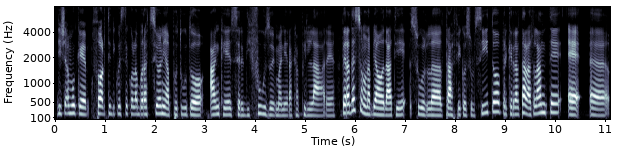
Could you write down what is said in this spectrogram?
diciamo che forte di queste collaborazioni ha potuto anche essere diffuso in maniera capillare. Per adesso non abbiamo dati sul traffico sul sito perché in realtà l'Atlante è eh,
